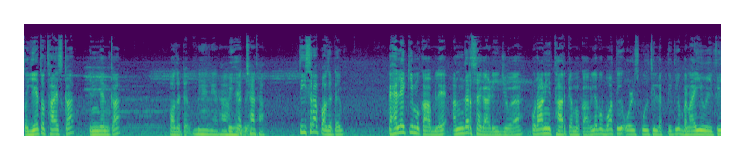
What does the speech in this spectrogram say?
तो ये तो था इसका इंजन का पॉजिटिव बिहेवियर हाँ। Behavior. अच्छा था। तीसरा पॉजिटिव पहले की मुकाबले अंदर से गाड़ी जो है पुरानी थार के मुकाबले वो बहुत ही ओल्ड स्कूल सी लगती थी वो बनाई हुई थी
